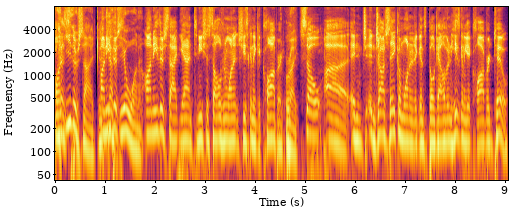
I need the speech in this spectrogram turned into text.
on either side, because Geoff Diehl won it. on either side, yeah, and Tanisha Sullivan won it, and she's going to get clobbered. Right. So, uh, and and Josh Zakim won it against Bill Galvin, he's going to get clobbered too.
